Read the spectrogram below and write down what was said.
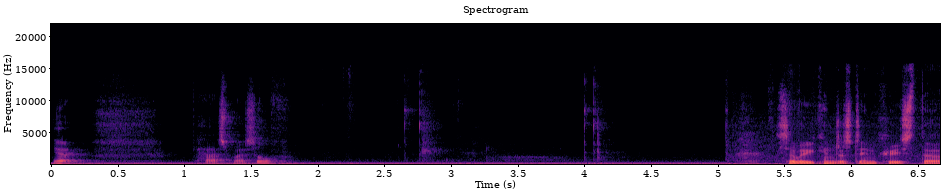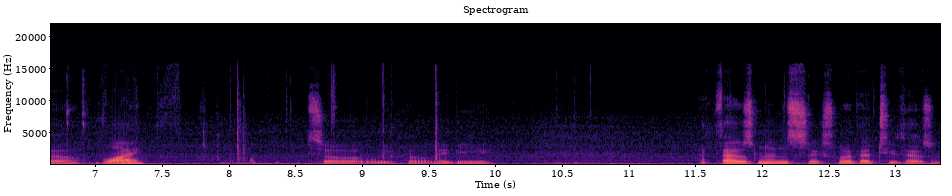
yeah, past myself. So we can just increase the y. So we go maybe a thousand and six. What about two thousand?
